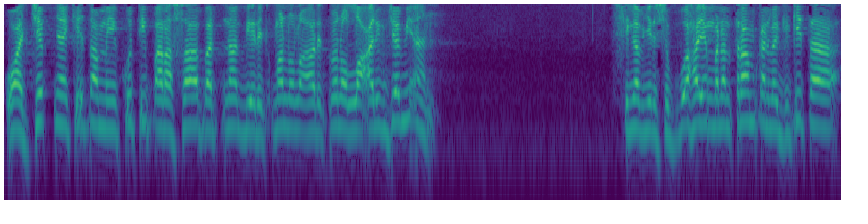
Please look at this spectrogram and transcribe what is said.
Wajibnya kita mengikuti para sahabat Nabi radhiyallahu alim jami'an. Sehingga menjadi sebuah hal yang menenteramkan bagi kita.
